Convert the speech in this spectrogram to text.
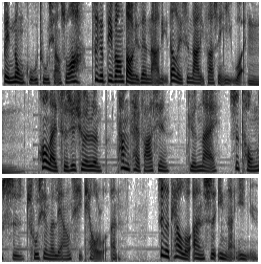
被弄糊涂，想说啊，这个地方到底在哪里？到底是哪里发生意外？嗯。后来持续确认，他们才发现原来是同时出现了两起跳楼案。这个跳楼案是一男一女。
